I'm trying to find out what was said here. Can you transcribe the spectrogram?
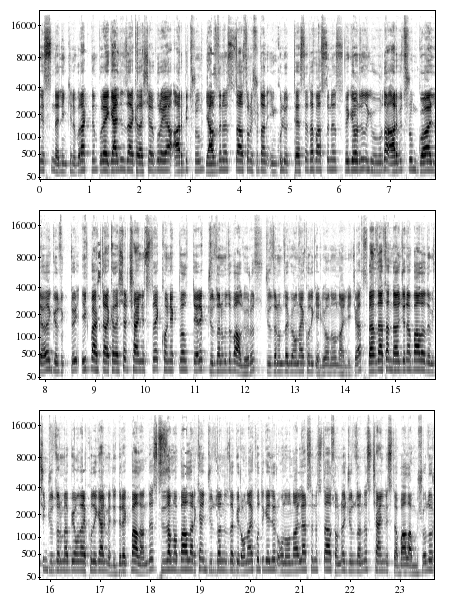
De linkini bıraktım. Buraya geldiniz arkadaşlar. Buraya Arbitrum yazdınız. Daha sonra şuradan Include Testnet'e bastınız. Ve gördüğünüz gibi burada Arbitrum Goal ağı gözüktü. İlk başta arkadaşlar Chainlist'e Connect Wallet diyerek cüzdanımızı bağlıyoruz. Cüzdanımıza bir onay kodu geliyor. Onu onaylayacağız. Ben zaten daha önceden bağladığım için cüzdanıma bir onay kodu gelmedi. Direkt bağlandı. Siz ama bağlarken cüzdanınıza bir onay kodu gelir. Onu onaylarsanız daha sonra cüzdanınız Chainlist'e bağlanmış olur.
